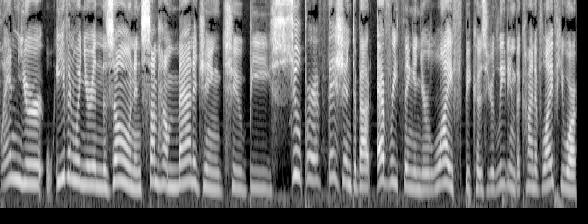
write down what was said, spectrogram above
when you're even when you're in the zone and somehow managing to be super efficient about everything in your life because you're leading the kind of life you are,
